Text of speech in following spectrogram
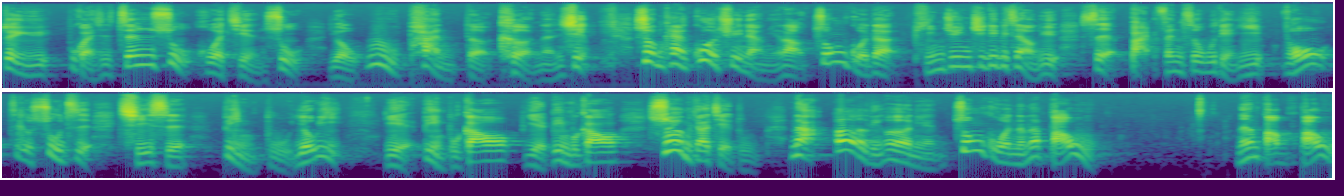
对于不管是增速或减速有误判的可能性。所以，我们看过去两年啊，中国的平均 GDP 增长率是百分之五点一哦，这个数字其实并不优异，也并不高，也并不高。所以，我们就要解读那二零二二年中国能不能保五？能保保五，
